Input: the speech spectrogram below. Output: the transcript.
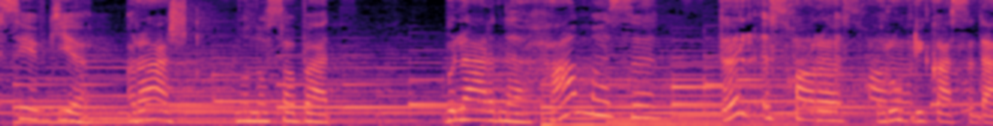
sevgi rashq munosabat. Bularni hammasi dil izhori rubrikasida.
